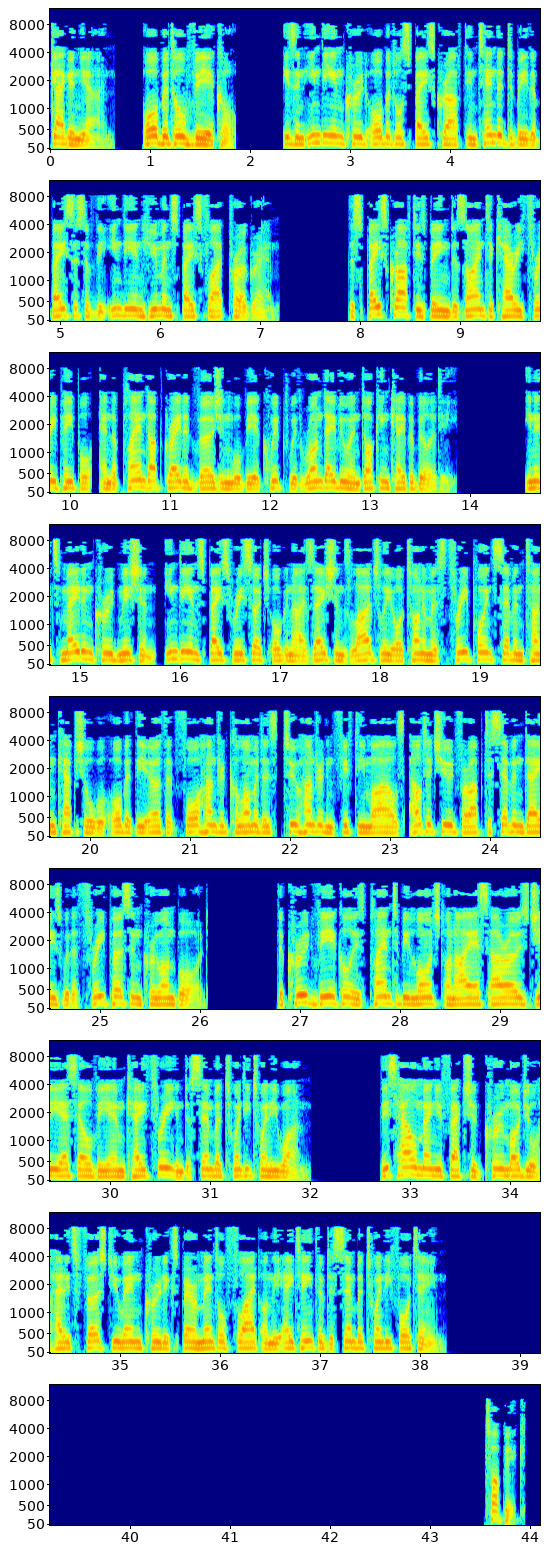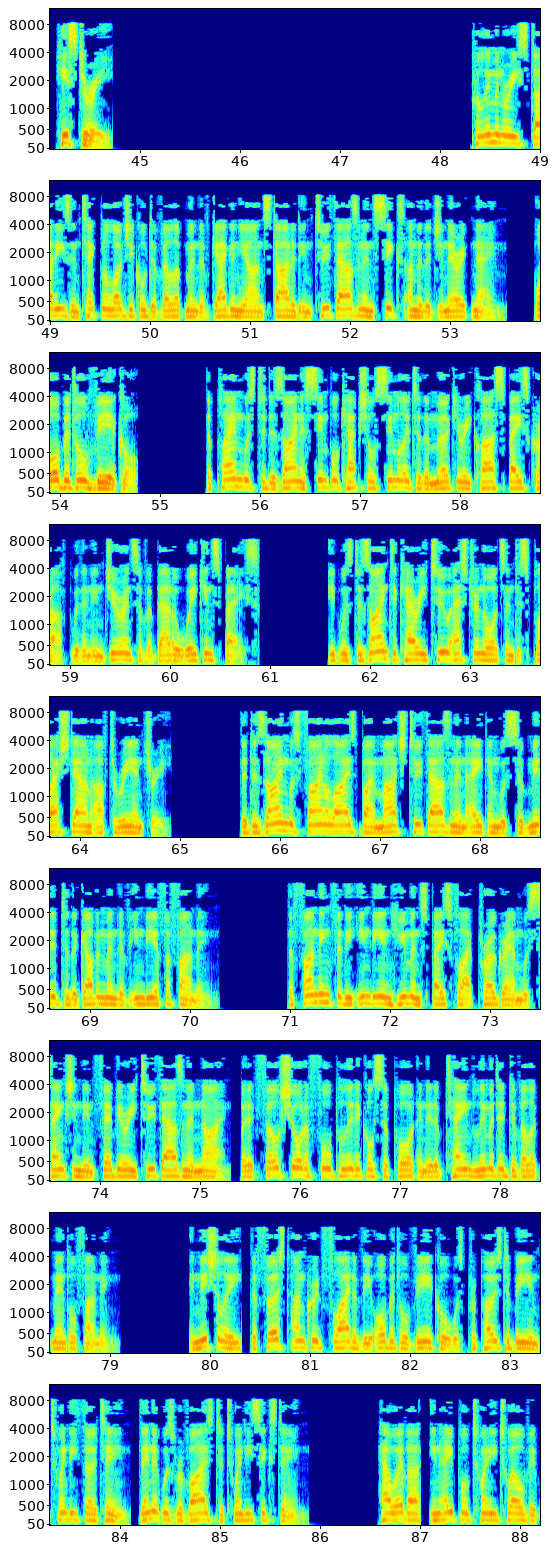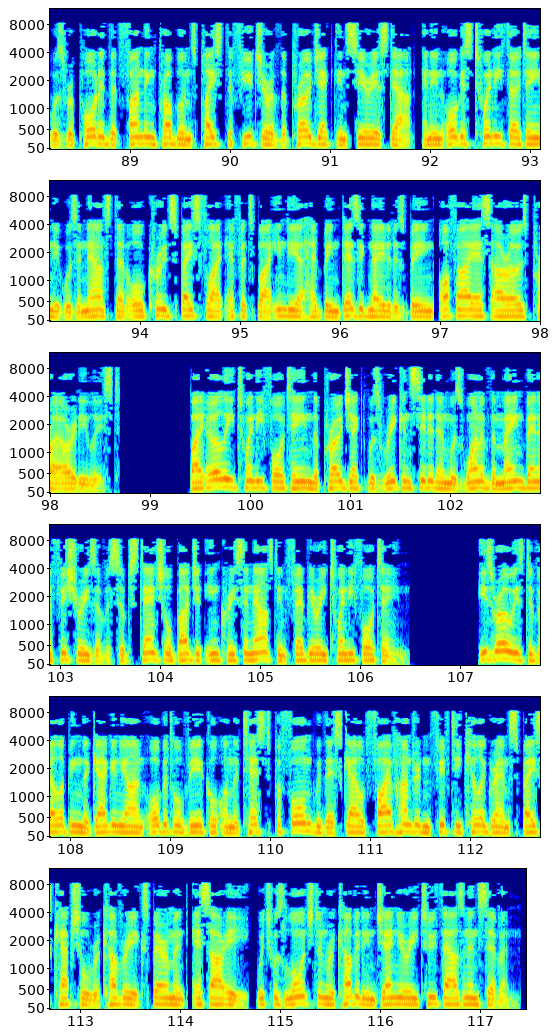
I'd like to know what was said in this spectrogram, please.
Gaganyaan orbital vehicle is an Indian crewed orbital spacecraft intended to be the basis of the Indian human spaceflight program. The spacecraft is being designed to carry three people, and a planned upgraded version will be equipped with rendezvous and docking capability. In its maiden crewed mission, Indian Space Research Organization's largely autonomous 3.7-ton capsule will orbit the Earth at 400 km 250 miles altitude for up to seven days with a three-person crew on board. The crewed vehicle is planned to be launched on ISRO's GSLV Mk3 in December 2021. This HAL-manufactured crew module had its first UN crewed experimental flight on 18 December 2014. History Preliminary studies and technological development of Gaganyaan started in 2006 under the generic name, orbital vehicle. The plan was to design a simple capsule similar to the Mercury-class spacecraft with an endurance of about a week in space. It was designed to carry two astronauts and to splash down after re-entry. The design was finalized by March 2008 and was submitted to the Government of India for funding. The funding for the Indian human spaceflight program was sanctioned in February 2009, but it fell short of full political support and it obtained limited developmental funding. Initially, the first uncrewed flight of the orbital vehicle was proposed to be in 2013, then it was revised to 2016. However, in April 2012 it was reported that funding problems placed the future of the project in serious doubt, and in August 2013 it was announced that all crewed spaceflight efforts by India had been designated as being off ISRO's priority list. By early 2014 the project was reconsidered and was one of the main beneficiaries of a substantial budget increase announced in February 2014. ISRO is developing the Gaganyaan orbital vehicle on the tests performed with their scaled 550 kg Space Capsule Recovery Experiment (SRE), which was launched and recovered in January 2007.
